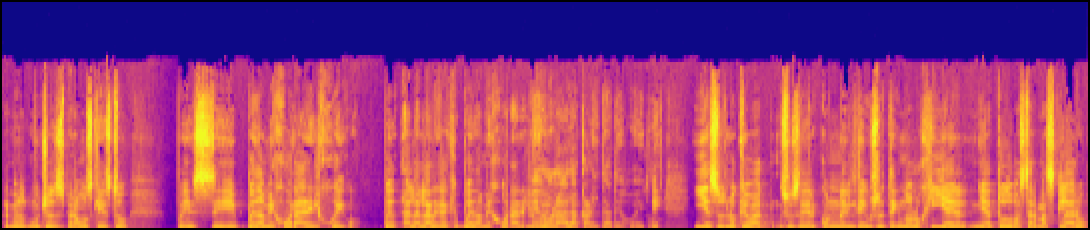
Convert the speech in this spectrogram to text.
al menos muchos esperamos que esto pues eh, pueda mejorar el juego. A la larga que pueda mejorar el juego. Mejorar la calidad de juego. Y eso es lo que va a suceder con el uso de tecnología, ya todo va a estar más claro.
